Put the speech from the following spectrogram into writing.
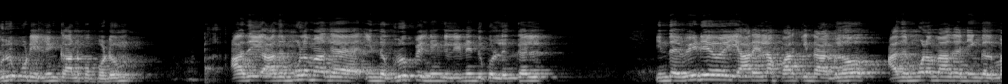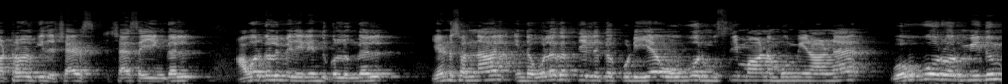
குரூப்புடைய லிங்க் அனுப்பப்படும். அதை அதன் மூலமாக இந்த குரூப்பில் நீங்கள் இணைந்து கொள்ளுங்கள். இந்த வீடியோவை யாரெல்லாம் பார்க்கின்றார்களோ அதன் மூலமாக நீங்கள் மற்றவர்களுக்கு இதை ஷேர் ஷேர் செய்யுங்கள். அவர்களும் இதை இணைந்து கொள்ளுங்கள். என்று சொன்னால் இந்த உலகத்தில் இருக்கக்கூடிய ஒவ்வொரு முஸ்லிமான மூமியான ஒவ்வொருவர் மீதும்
